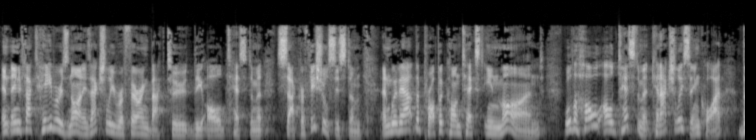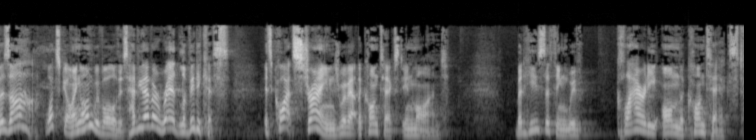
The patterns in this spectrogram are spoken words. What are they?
And, in fact, Hebrews 9 is actually referring back to the Old Testament sacrificial system. And without the proper context in mind, well, the whole Old Testament can actually seem quite bizarre. What's going on with all of this? Have you ever read Leviticus? It's quite strange without the context in mind. But here's the thing with clarity on the context,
